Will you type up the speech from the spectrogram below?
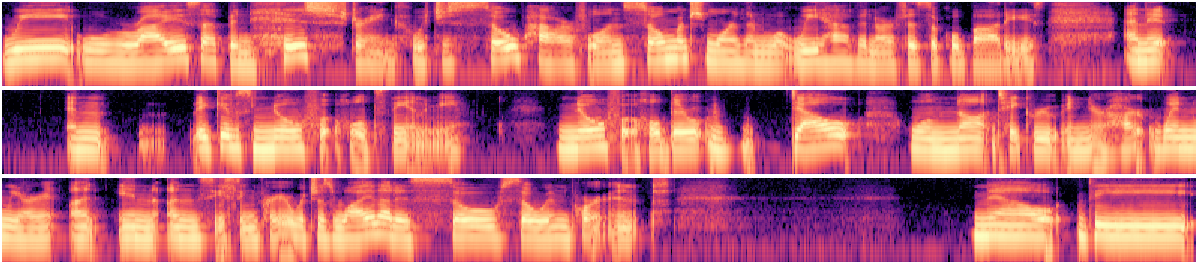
we will rise up in his strength, which is so powerful and so much more than what we have in our physical bodies. And it and it gives no foothold to the enemy. No foothold. There, doubt will not take root in your heart when we are in unceasing prayer, which is why that is so, so important. Now, the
